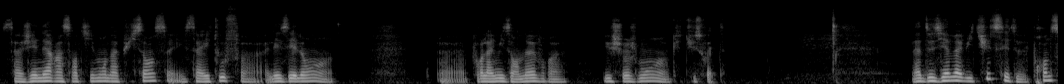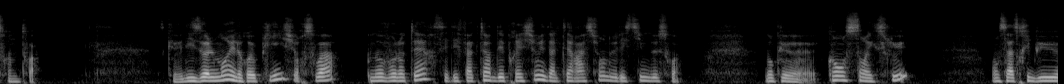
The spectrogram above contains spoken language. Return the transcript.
Ça génère un sentiment d'impuissance et ça étouffe euh, les élans euh, pour la mise en œuvre du changement que tu souhaites. La deuxième habitude, c'est de prendre soin de toi. L'isolement et le repli sur soi, nos volontaires, c'est des facteurs de dépression et d'altération de l'estime de soi. Donc euh, quand on se sent exclu, on s'attribue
